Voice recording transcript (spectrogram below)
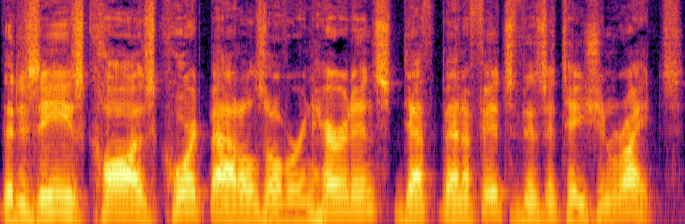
The disease caused court battles over inheritance, death benefits, visitation rights.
